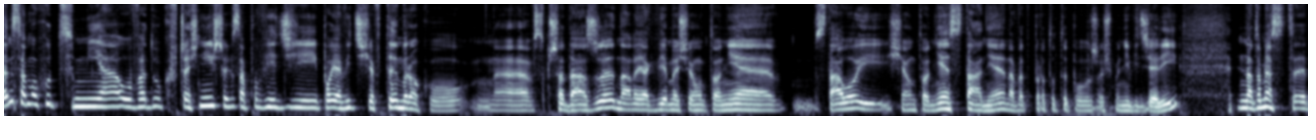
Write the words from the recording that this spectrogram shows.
Ten samochód miał według wcześniejszych zapowiedzi pojawić się w tym roku e, w sprzedaży, no ale jak wiemy się to nie stało i się to nie stanie, nawet prototypu żeśmy nie widzieli. Natomiast e,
